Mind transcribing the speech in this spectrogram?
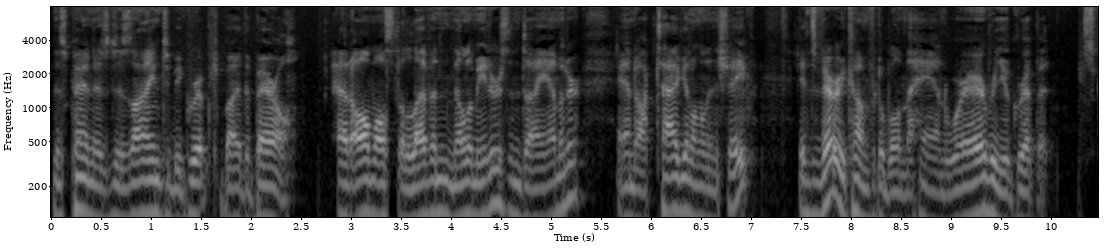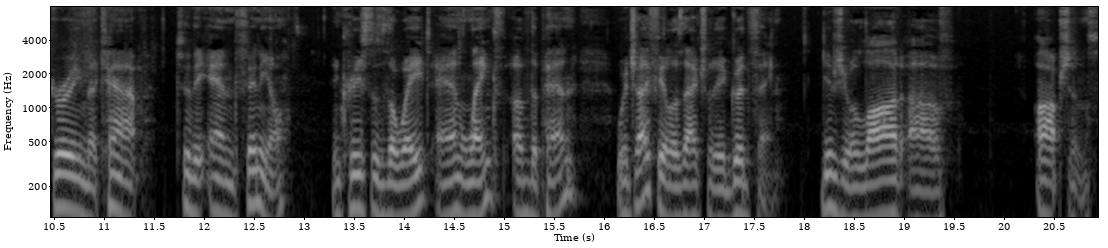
This pen is designed to be gripped by the barrel. At almost 11 millimeters in diameter and octagonal in shape, it's very comfortable in the hand wherever you grip it. Screwing the cap to the end finial increases the weight and length of the pen, which I feel is actually a good thing. Gives you a lot of options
